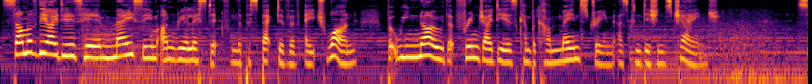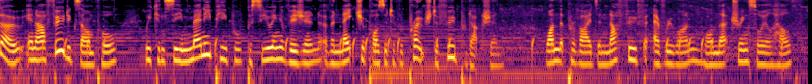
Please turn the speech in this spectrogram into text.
Some of the ideas here may seem unrealistic from the perspective of H1, but we know that fringe ideas can become mainstream as conditions change. So, in our food example, we can see many people pursuing a vision of a nature positive approach to food production, one that provides enough food for everyone while nurturing soil health,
